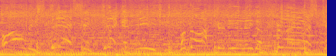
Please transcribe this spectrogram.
Al die stress, ik trek het niet. Vandaag kunnen jullie de pleuris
